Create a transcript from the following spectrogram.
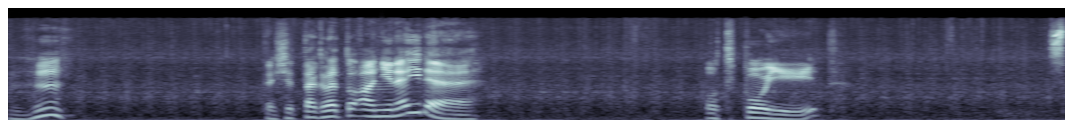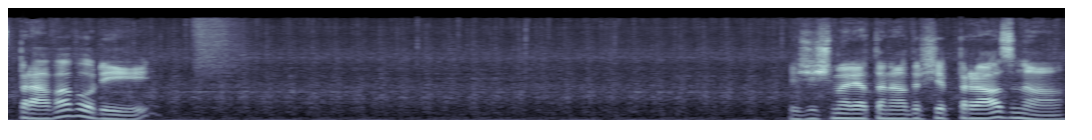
Mhm. Takže takhle to ani nejde. Odpojit. Zpráva vody. Ježišmarja, ta nádrž je prázdná.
